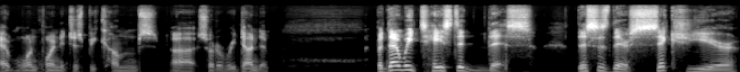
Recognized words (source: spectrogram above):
at one point it just becomes uh, sort of redundant. But then we tasted this. This is their six year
